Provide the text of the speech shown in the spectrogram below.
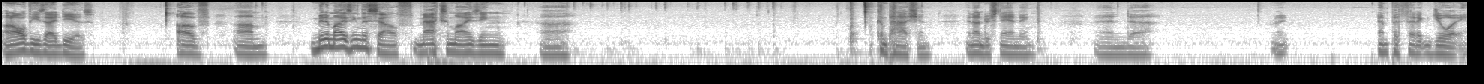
on all these ideas of um, minimizing the self, maximizing uh, compassion and understanding and uh, right empathetic joy.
